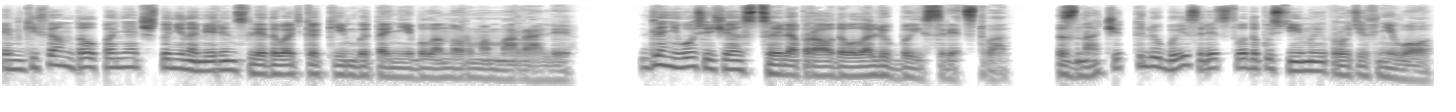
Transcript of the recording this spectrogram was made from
Энгифиан дал понять, что не намерен следовать каким бы то ни было нормам морали. Для него сейчас цель оправдывала любые средства. Значит, любые средства допустимые против него.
